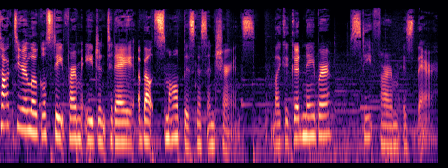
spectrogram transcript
Talk to your local State Farm agent today about small business insurance. Like a good neighbor, State Farm is there.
